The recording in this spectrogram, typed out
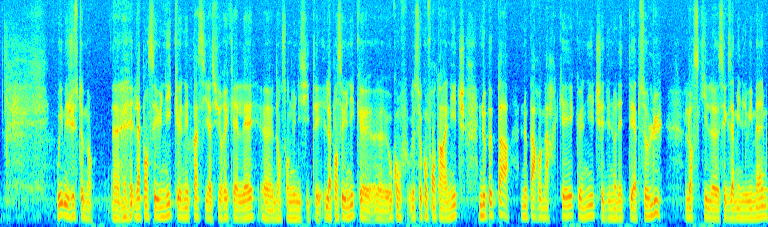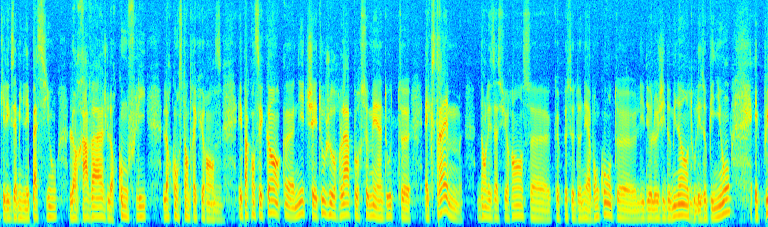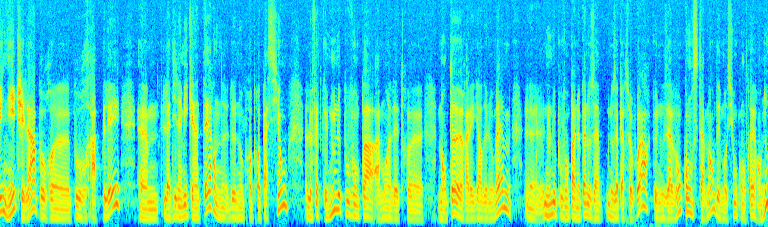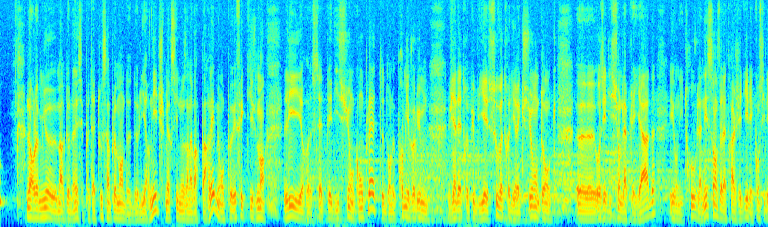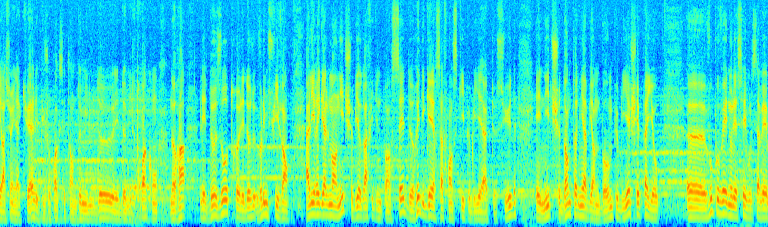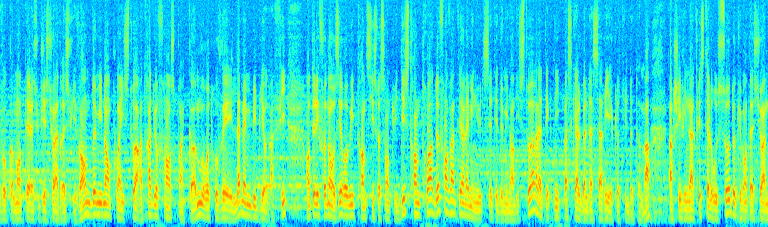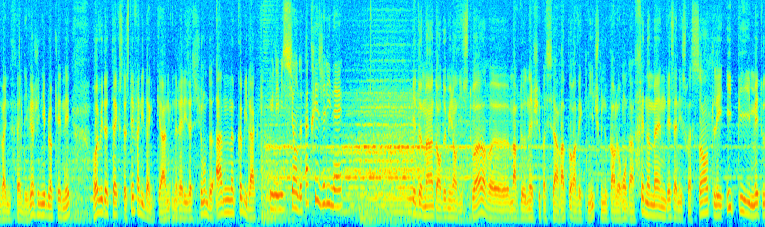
Oui, mais justement, euh, la pensée unique n'est pas si assurée qu'elle est euh, dans son unicité. La pensée unique, euh, au conf- se confrontant à Nietzsche, ne peut pas ne pas remarquer que Nietzsche est d'une honnêteté absolue lorsqu'il euh, s'examine lui-même, qu'il examine les passions, leurs ravages, leurs conflits, leur constante récurrence. Et par conséquent, euh, Nietzsche est toujours là pour semer un doute euh, extrême dans les assurances euh, que peut se donner à bon compte euh, l'idéologie dominante ou les opinions. Et puis Nietzsche est là pour, euh, pour rappeler la dynamique interne de nos propres passions, le fait que nous ne pouvons pas, à moins d'être menteurs à l'égard de nous-mêmes, nous ne pouvons pas ne pas nous, nous apercevoir que nous avons constamment d'émotions contraires en nous. Alors le mieux, Marc Delaunay, c'est peut-être tout simplement de, lire Nietzsche. Merci de nous en avoir parlé, mais on peut effectivement lire cette édition complète, dont le premier volume vient d'être publié sous votre direction, donc euh, aux éditions de la Pléiade, et on y trouve la naissance de la tragédie, les considérations inactuelles, et puis je crois que c'est en 2002 et 2003 qu'on aura les deux autres, les deux volumes suivants. À lire également Nietzsche, biographie d'une pensée, de Rudiger Safransky, publié à Actes Sud, et Nietzsche d'Antonia Birnbaum, publié chez Payot. Euh, vous pouvez nous laisser, vous le savez, vos commentaires et suggestions à l'adresse suivante 2000 ans.histoire@radiofrance.com ou retrouver la même bibliographie en téléphonant au 08 36 68 10 33 2 francs 21 la minute. C'était 2000 ans d'histoire, la technique Pascal Baldassari et Clotilde Thomas, archivina Christelle Rousseau, documentation Anne Weinfeld et Virginie Bloch-Lenné, revue de texte Stéphanie Duncan, une réalisation de Anne Kobilac. Une émission de Patrice Gélinet. Et demain, dans 2000 ans d'histoire, euh, Marc Delaunay, je ne sais pas un rapport avec Nietzsche, mais nous parlerons d'un phénomène des années 60, les hippies, mais tout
